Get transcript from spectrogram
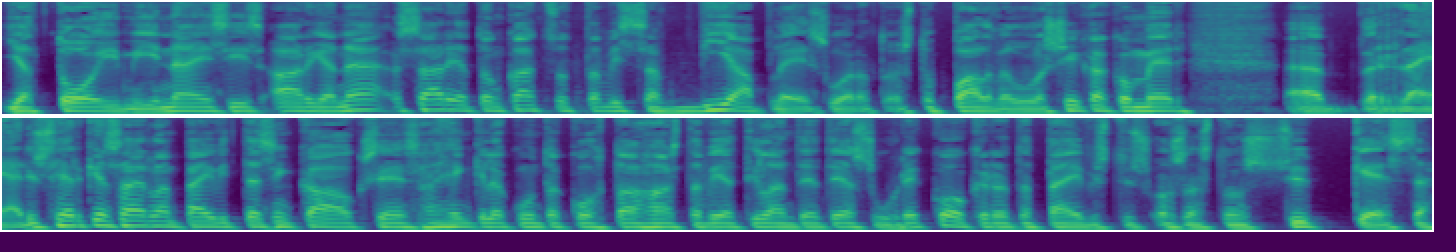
ja toimii. Näin siis Arja. Nämä sarjat on katsottavissa Viaplay suoratoistopalvelulla. Chicago Med äh, räjähdysherken sairaalan päivittäisen kaaukseen. Henkilökunta kohtaa haastavia tilanteita ja suhde päivystysosa osaston sykkeessä.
